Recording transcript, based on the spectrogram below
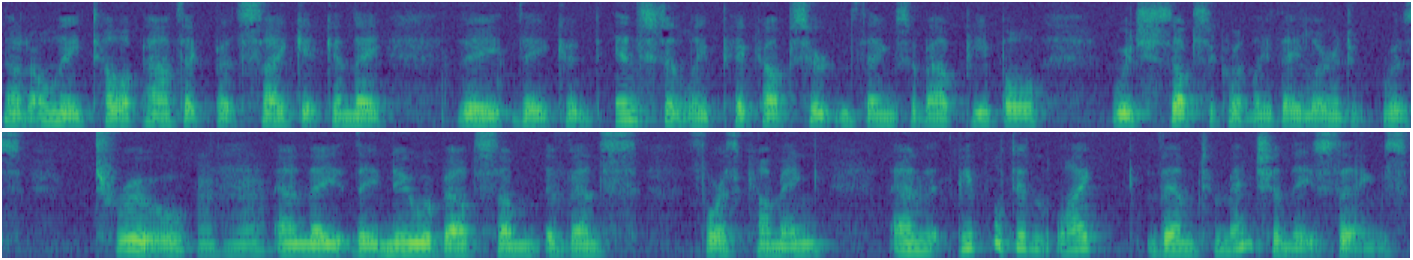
not only telepathic but psychic, and they they they could instantly pick up certain things about people, which subsequently they learned was true, Mm-hmm. and they they knew about some events forthcoming, and people didn't like them to mention these things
